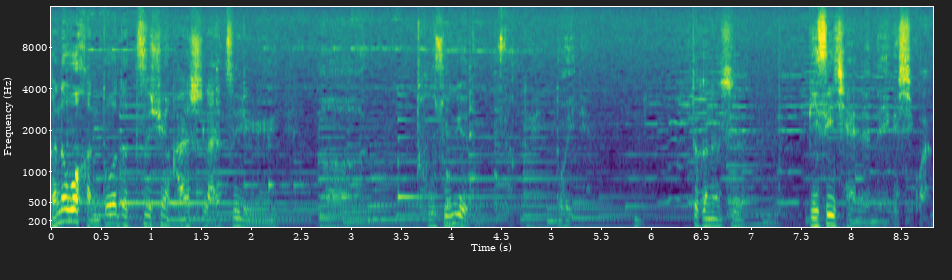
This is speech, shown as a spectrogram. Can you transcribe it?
可能我很多的资讯还是来自于呃图书阅读多一点。嗯，这可能是 B C 前人的一个习惯。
